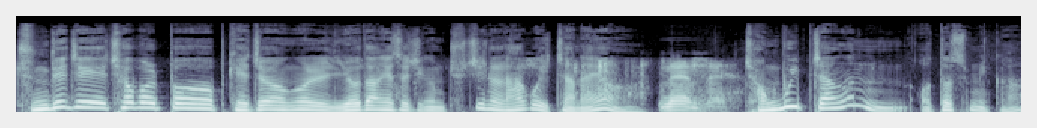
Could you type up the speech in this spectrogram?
중대재해처벌법 개정을 여당에서 지금 추진을 하고 있잖아요. 네, 네. 정부 입장은 어떻습니까?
